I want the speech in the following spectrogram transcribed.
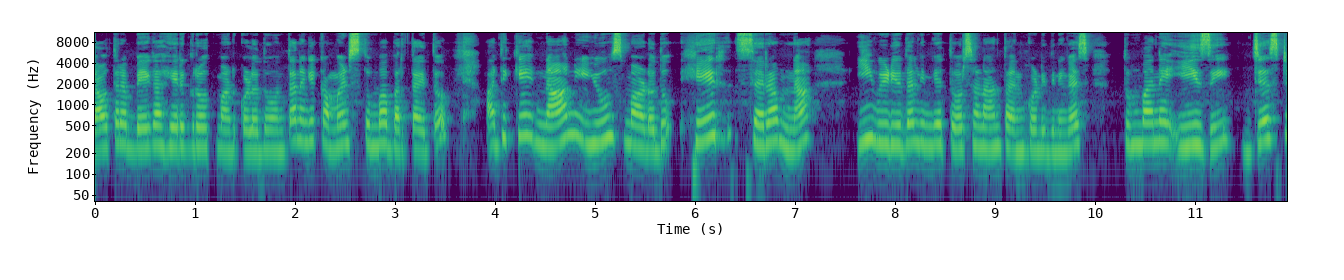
ಯಾವ ಥರ ಬೇಗ ಹೇರ್ ಗ್ರೋತ್ ಮಾಡ್ಕೊಳ್ಳೋದು ಅಂತ ನನಗೆ ಕಮೆಂಟ್ಸ್ ತುಂಬ ಬರ್ತಾಯಿತ್ತು ಅದಕ್ಕೆ ನಾನು ಯೂಸ್ ಮಾಡೋದು ಹೇರ್ ಸೆರಮ್ನ ಈ ವಿಡಿಯೋದಲ್ಲಿ ನಿಮಗೆ ತೋರಿಸೋಣ ಅಂತ ಅಂದ್ಕೊಂಡಿದ್ದೀನಿ ಗೈಸ್ ತುಂಬಾ ಈಸಿ ಜಸ್ಟ್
